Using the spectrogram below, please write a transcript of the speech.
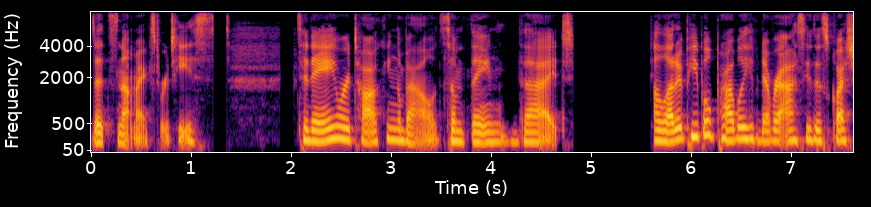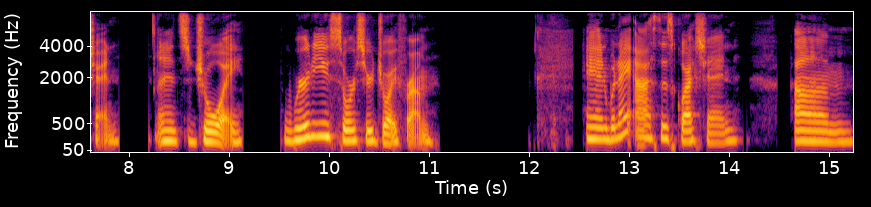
That's not my expertise. Today, we're talking about something that a lot of people probably have never asked you this question, and it's joy where do you source your joy from? And when I asked this question, um,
